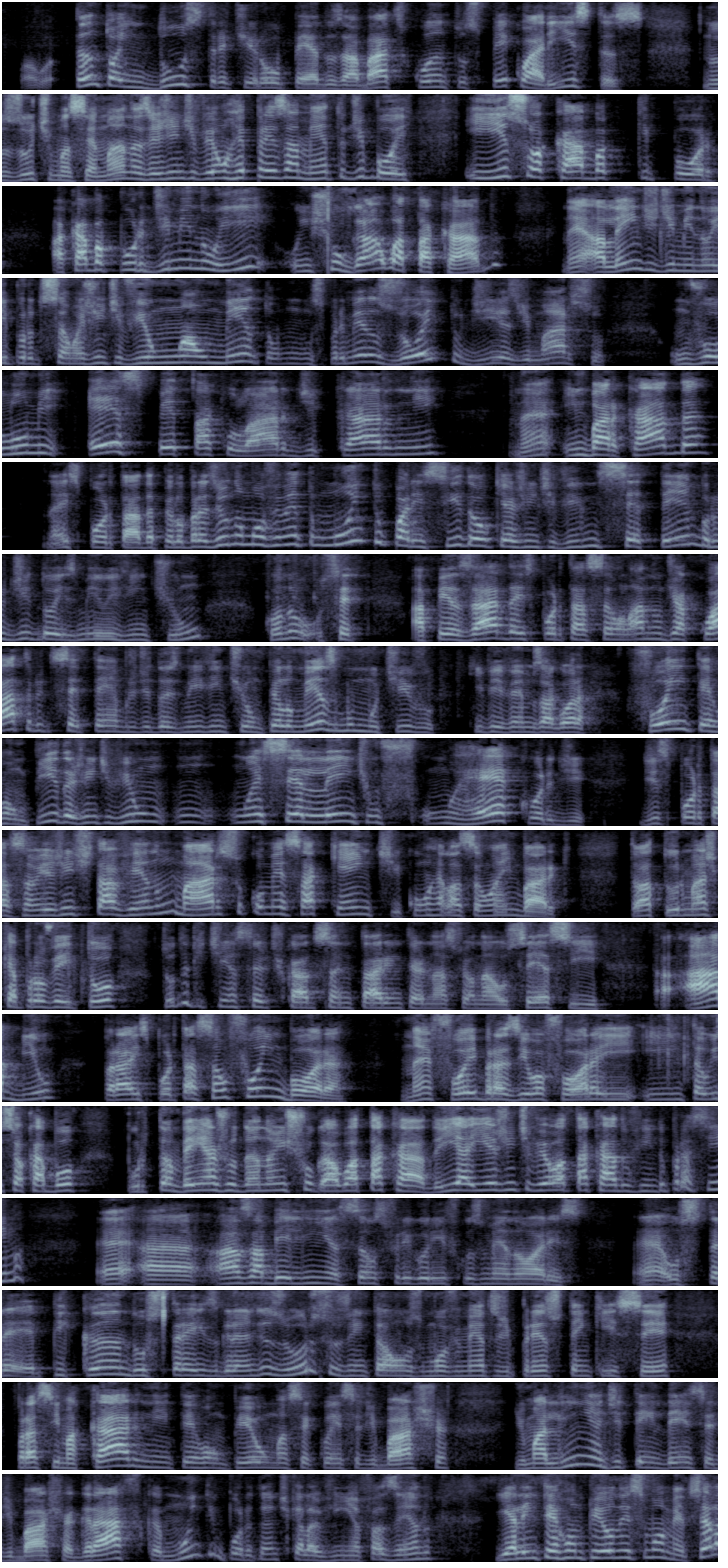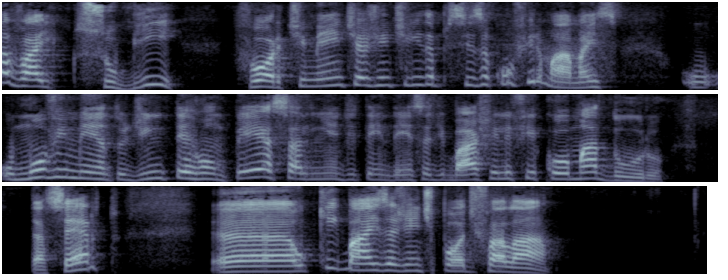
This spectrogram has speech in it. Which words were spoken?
tanto a indústria tirou o pé dos abates, quanto os pecuaristas nos últimas semanas, a gente vê um represamento de boi. E isso acaba que por acaba por diminuir, enxugar o atacado, né? Além de diminuir a produção, a gente viu um aumento nos primeiros oito dias de março, um volume espetacular de carne né, embarcada, né, exportada pelo Brasil, num movimento muito parecido ao que a gente viu em setembro de 2021, quando apesar da exportação lá no dia 4 de setembro de 2021, pelo mesmo motivo que vivemos agora, foi interrompida, a gente viu um, um, um excelente, um, um, recorde de exportação e a gente está vendo um março começar quente com relação ao embarque. Então a turma acho que aproveitou tudo que tinha certificado sanitário internacional, o CSI, hábil para exportação, foi embora, né? Foi Brasil afora e, e então isso acabou por também ajudando a enxugar o atacado. E aí a gente vê o atacado vindo para cima. É, a, as abelhinhas são os frigoríficos menores é, os picando os três grandes ursos, então os movimentos de preço têm que ser para cima. Carne interrompeu uma sequência de baixa, de uma linha de tendência de baixa gráfica muito importante que ela vinha fazendo, e ela interrompeu nesse momento. Se ela vai subir fortemente, a gente ainda precisa confirmar, mas o, o, movimento de interromper essa linha de tendência de baixa ele ficou maduro, tá certo? Uh, o que mais a gente pode falar?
